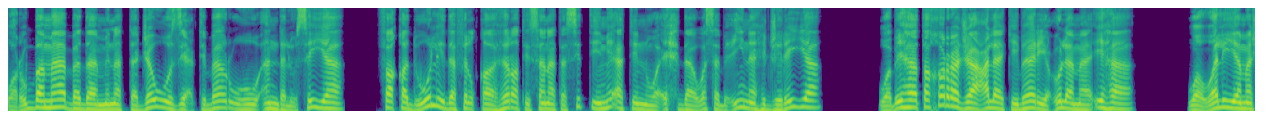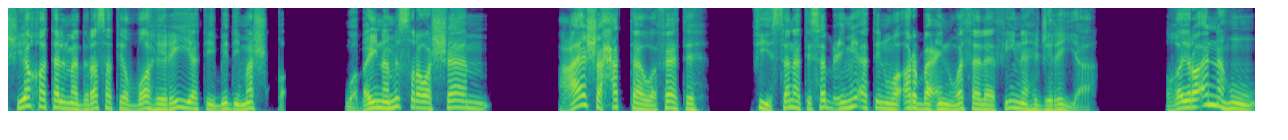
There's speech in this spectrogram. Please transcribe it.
وربما بدا من التجوز اعتباره اندلسيا فقد ولد في القاهرة سنة 671 هجرية وبها تخرج على كبار علمائها وولي مشيخة المدرسة الظاهرية بدمشق. وبين مصر والشام عاش حتى وفاته في سنة 734 هجرية. غير أنه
